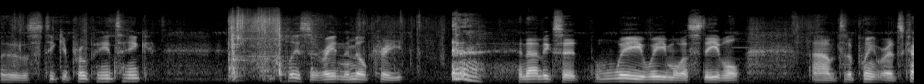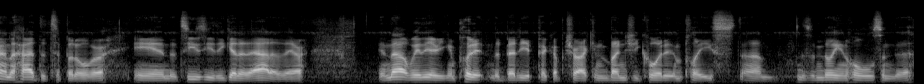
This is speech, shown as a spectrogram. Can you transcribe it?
is take your propane tank, place it right in the milk crate, and that makes it way, way more stable um, to the point where it's kind of hard to tip it over and it's easy to get it out of there and that way there you can put it in the bed of your pickup truck and bungee cord it in place. Um, there's a million holes in the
